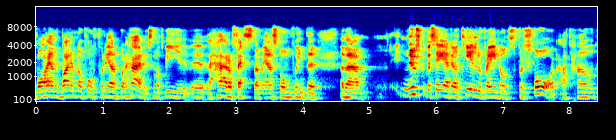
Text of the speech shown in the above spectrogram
vad, händer, vad händer om folk får reda på det här? Liksom att vi är här och festar medan de får inte... Menar, nu ska vi säga det till Reynolds försvar att han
